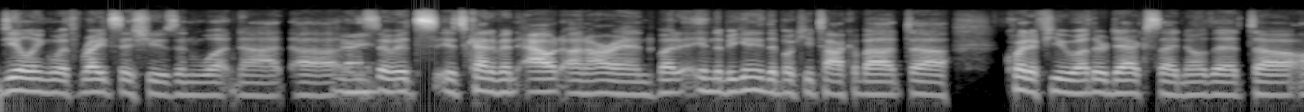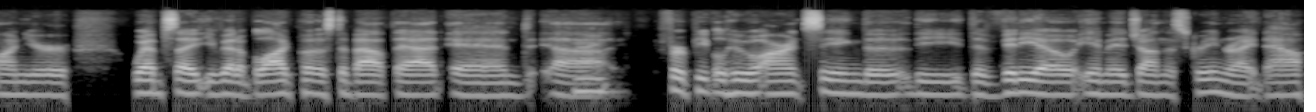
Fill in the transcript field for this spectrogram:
dealing with rights issues and whatnot. Uh, right. So it's it's kind of an out on our end. But in the beginning of the book, you talk about uh, quite a few other decks. I know that uh, on your website you've got a blog post about that, and uh, right. For people who aren't seeing the the the video image on the screen right now.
